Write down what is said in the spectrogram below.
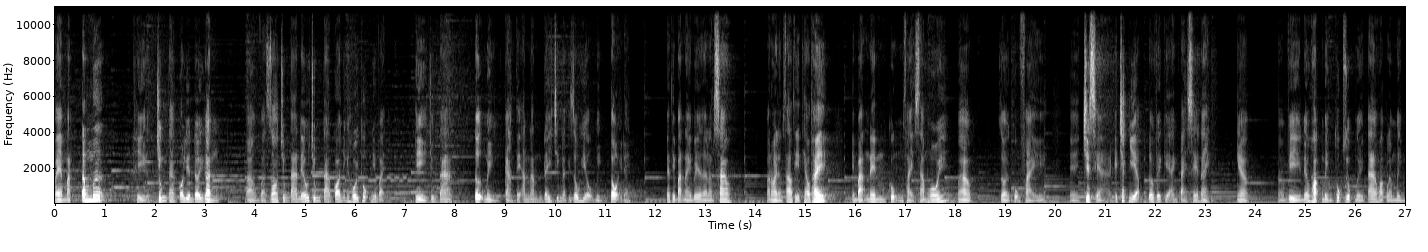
về mặt tâm thì chúng ta có liên đới gần và, và do chúng ta nếu chúng ta có những cái hối thúc như vậy thì chúng ta tự mình cảm thấy ăn năn đấy chính là cái dấu hiệu mình tội đấy. Thế thì bạn này bây giờ làm sao? Bạn hỏi làm sao thì theo thầy thì bạn nên cũng phải sám hối vào rồi cũng phải ờ, chia sẻ cái trách nhiệm đối với cái anh tài xế này, nghe không? Ờ, vì nếu hoặc mình thúc giục người ta hoặc là mình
